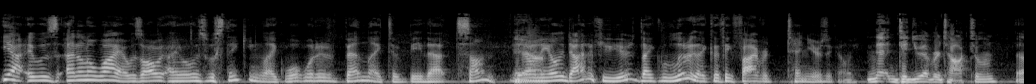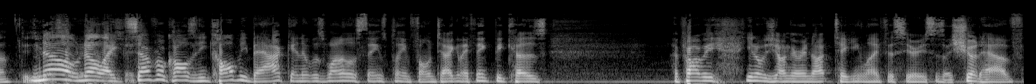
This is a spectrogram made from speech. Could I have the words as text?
yeah, it was. I don't know why. I was always. I always was thinking like, what would it have been like to be that son? You know, and he only died a few years, like literally, like I think five or ten years ago. N- Did you ever talk to him though? Did you No, no, like several calls, and he called me back, and it was one of those things playing phone tag. And I think because I probably, you know, was younger and not taking life as serious as I should have.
